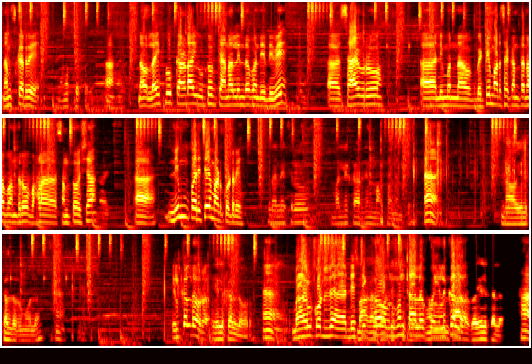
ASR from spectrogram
ನಮಸ್ಕಾರ ರೀ. ಹಾಂ ನಾವು ಲೈಫ್ ಬುಕ್ ಕನ್ನಡ ಯೂಟ್ಯೂಬ್ ಚಾನಲಿಂದ ಬಂದಿದ್ದೀವಿ. ಸಾಹೇಬರು ನಿಮ್ಮನ್ನ ಭೇಟಿ ಮಾಡ್ಸಕ್ಕಂತನ ಬಂದರು ಬಹಳ ಸಂತೋಷ. ನಿಮ್ ನಿಮ್ಮ ಪರಿಚಯ ಮಾಡಿಕೊಡ್ರಿ. ನನ್ನ ಹೆಸರು ಮಲ್ಲಿಕಾರ್ಜುನ್ ಮಾಸನ್ ಅಂತ. ಹಾ. ನಾವು ಇಲ್ಕಲ್ದವ್ರ ಮೂಲ. ಇಲ್ಕಲ್ದವ್ರು? ಇಲ್ಕಲ್ದವ್ರು. ಹಾ ಬಾಗಲಕೋಟೆ ಡಿಸ್ಟಿಕ್ ಹುನಗುಂದ ತಾಲೂಕು ಇಲ್ಕಲ್ ಇಲ್ಕಲ್ ಹಾ.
